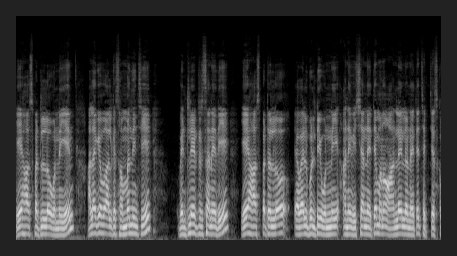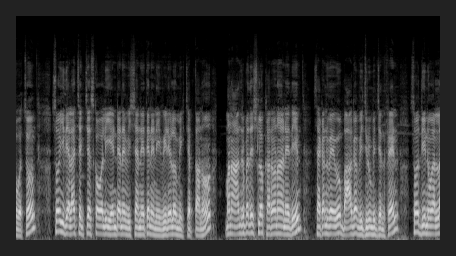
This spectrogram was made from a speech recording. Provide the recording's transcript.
ఏ హాస్పిటల్లో ఉన్నాయి అలాగే వాళ్ళకి సంబంధించి వెంటిలేటర్స్ అనేది ఏ హాస్పిటల్లో అవైలబిలిటీ ఉన్నాయి అనే విషయాన్ని అయితే మనం ఆన్లైన్లోనైతే చెక్ చేసుకోవచ్చు. సో ఇది ఎలా చెక్ చేసుకోవాలి ఏంటి అనే విషయాన్ని అయితే నేను ఈ వీడియోలో మీకు చెప్తాను. మన ఆంధ్రప్రదేశ్లో కరోనా అనేది సెకండ్ వేవ్ బాగా విజృంభించింది ఫ్రెండ్ సో దీనివల్ల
